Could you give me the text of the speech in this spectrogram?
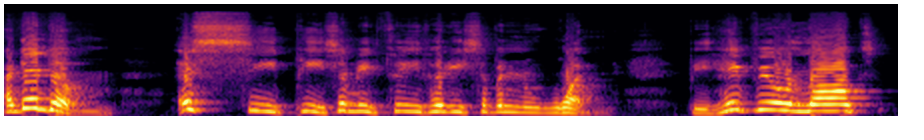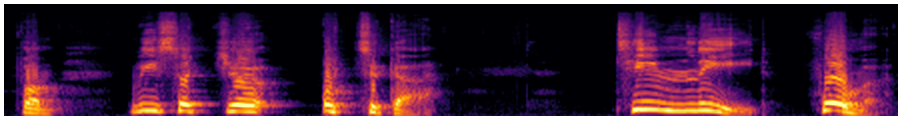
Addendum SCP-7337-1 Behavioral Logs from Researcher Otsuka Team Lead, former,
